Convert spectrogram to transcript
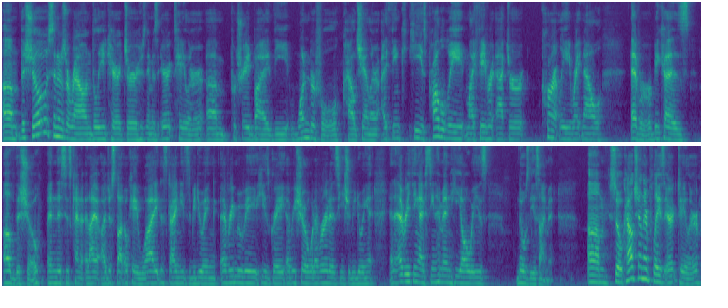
Um, the show centers around the lead character, whose name is Eric Taylor, um, portrayed by the wonderful Kyle Chandler. I think he is probably my favorite actor currently right now ever because of the show. And this is kind of and I, I just thought okay why this guy needs to be doing every movie he's great every show whatever it is he should be doing it. And everything i've seen him in he always knows the assignment. Um, so kyle chandler plays eric taylor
